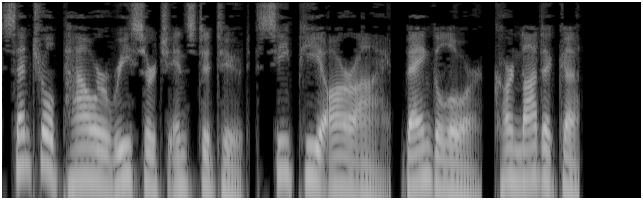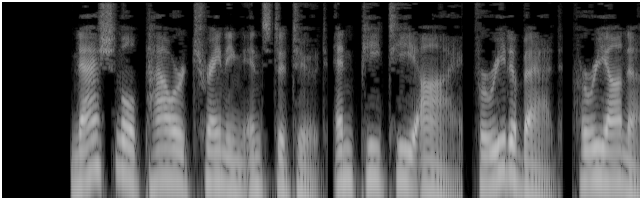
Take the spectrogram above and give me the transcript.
Central Power Research Institute CPRI Bangalore Karnataka. National Power Training Institute NPTI Faridabad Haryana.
